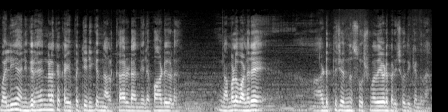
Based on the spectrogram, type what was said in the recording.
വലിയ അനുഗ്രഹങ്ങളൊക്കെ കൈപ്പറ്റിയിരിക്കുന്ന ആൾക്കാരുടെ നിലപാടുകൾ നമ്മൾ വളരെ അടുത്ത് ചെന്ന് സൂക്ഷ്മതയോടെ പരിശോധിക്കേണ്ടതാണ്.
